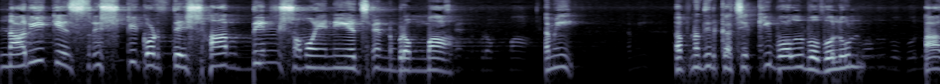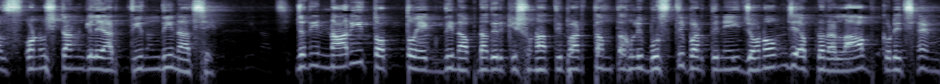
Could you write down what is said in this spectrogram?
নারীকে সৃষ্টি করতে সাত দিন সময় নিয়েছেন ব্রহ্মা। আমি আপনাদের কাছে কি বলব বলুন? আজ অনুষ্ঠান গেলে আর তিন দিন আছে। যদি নারী তত্ত্ব একদিন আপনাদেরকে শোনাতে পারতাম, তাহলে বুঝতে পারতেন এই জনম যে আপনারা লাভ করেছেন।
